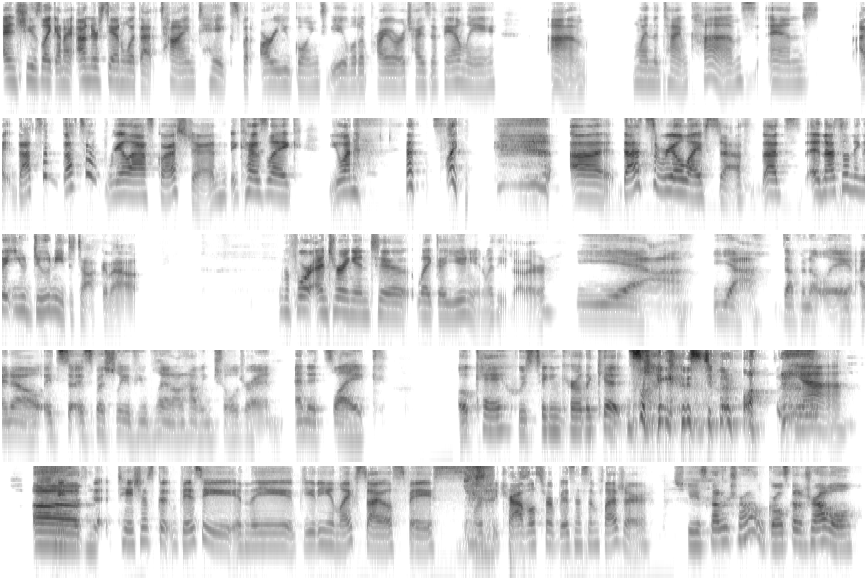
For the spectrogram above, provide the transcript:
And she's like, "And I understand what that time takes, but are you going to be able to prioritize a family um, when the time comes?" And I, that's a that's a real ass question because like you want, it's like. Uh, that's real life stuff. That's and that's something that you do need to talk about before entering into like a union with each other. Yeah, yeah, definitely. I know. It's especially if you plan on having children, and it's like, okay, who's taking care of the kids? like, who's doing what? Yeah. Um, Tayshia's, busy in the beauty and lifestyle space where she travels for business and pleasure. she's got to travel. Girl's got to travel.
